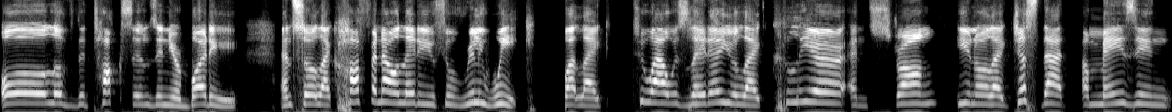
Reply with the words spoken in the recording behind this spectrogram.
all of the toxins in your body. And so like half an hour later you feel really weak. But like two hours later you're like clear and strong. You know like just that amazing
